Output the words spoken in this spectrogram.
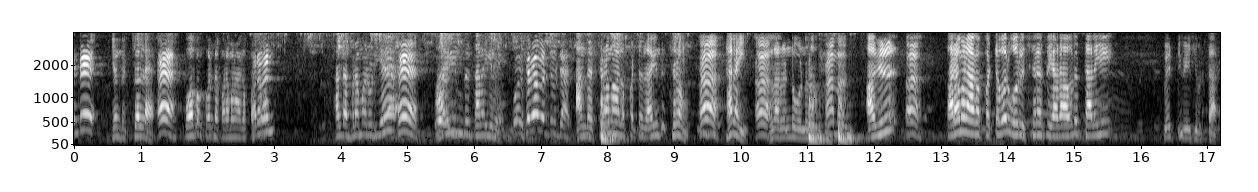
என்று? என்று சொல்ல கோபம் கொண்ட பரமனாக பரவன் அந்த பிரம்மனுடைய ஐந்து தலையிலே ஒரு சிரமம் எடுத்து விட்டார். அந்த சிரமாகப்பட்டது ஐந்து சிரம். தலை. எல்லாம் ரெண்டும் ஒண்ணுதான். அதில் பரமனாகப்பட்டவர் ஒரு சிரசை அதாவது தலையை வெட்டி வீசி விட்டார்.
